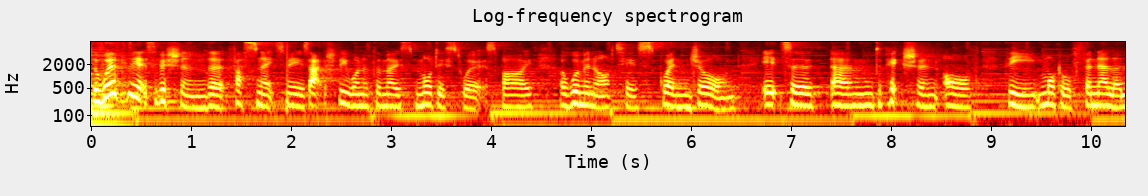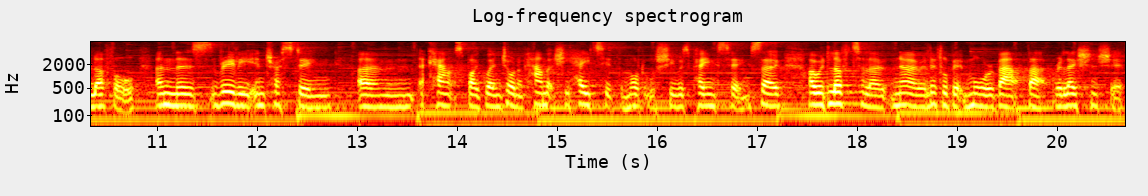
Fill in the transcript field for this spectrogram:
The work in the exhibition that fascinates me is actually one of the most modest works by a woman artist, Gwen John. It's a um, depiction of the model Fenella Lovell and there's really interesting um, accounts by Gwen John of how much she hated the model she was painting. So I would love to know a little bit more about that relationship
